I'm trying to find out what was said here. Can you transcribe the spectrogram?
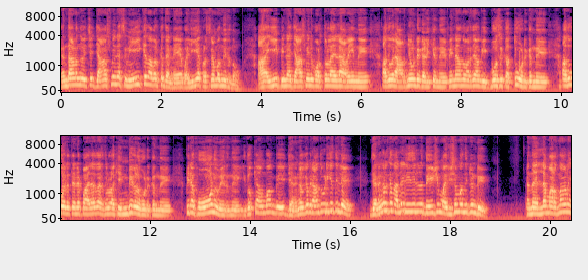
എന്താണെന്ന് വെച്ച് ജാസ്മിനെ സ്നേഹിക്കുന്നവർക്ക് തന്നെ വലിയ പ്രശ്നം വന്നിരുന്നു. ആ ഈ പിന്നെ ജാസ്മിന് പുറത്തുള്ള എല്ലാം അറിയുന്നത് അതുപോലെ അറിഞ്ഞുകൊണ്ട് കളിക്കുന്നത് പിന്നെ എന്ന് പറഞ്ഞാൽ ബിഗ് ബോസ് കത്ത് കൊടുക്കുന്നത് അതുപോലെ തന്നെ പലതരത്തിലുള്ള ഹിന്ദികൾ കൊടുക്കുന്നത് പിന്നെ ഫോണ് വരുന്നത് ഇതൊക്കെ ആകുമ്പോൾ ജനങ്ങൾക്ക് ഭ്രാന്ത് പിടിക്കത്തില്ലേ? ജനങ്ങൾക്ക് നല്ല രീതിയിലുള്ള ദേഷ്യം മരിഷം വന്നിട്ടുണ്ട്. എന്നാൽ എല്ലാം മറന്നാണ്.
